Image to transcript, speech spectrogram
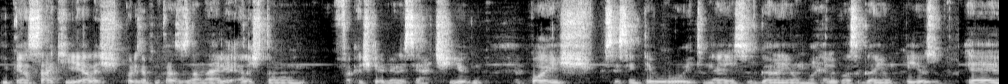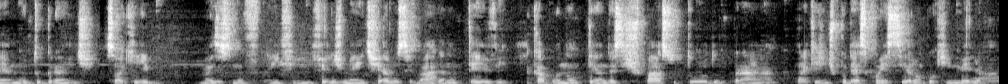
e pensar que elas, por exemplo, no caso do Zanari, elas estão escrevendo esse artigo após 68, né, isso ganha uma relevância, ganha um peso é, muito grande. Só que mas isso não, enfim, infelizmente a Lucy Varga não teve, acabou não tendo esse espaço todo para que a gente pudesse conhecê-la um pouquinho melhor.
